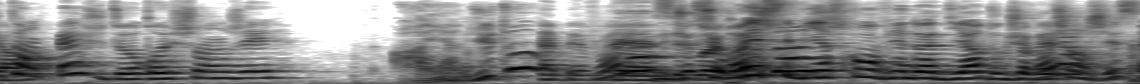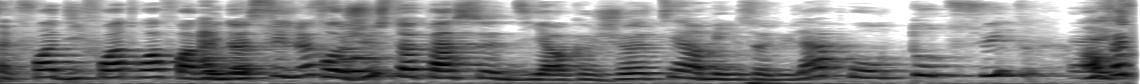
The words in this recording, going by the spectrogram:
l'intérieur t'empêche de rechanger? Rien du tout. Eh ben voilà, Ben, Je- c'est bien ce qu'on vient de dire, donc je vais Voilà. changer 5 fois, 10 fois, 3 fois. Ah Mais ben, ne s'il le faut faut. juste pas se dire que je termine celui-là pour tout de suite En fait,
